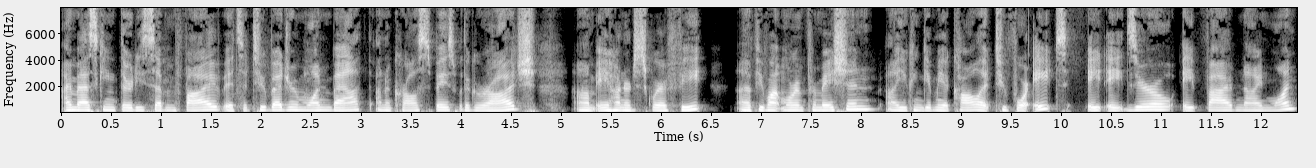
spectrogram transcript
I'm asking 37.5. It's a two bedroom, one bath on a crawl space with a garage, um, 800 square feet. Uh, if you want more information, uh, you can give me a call at 248-880-8591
